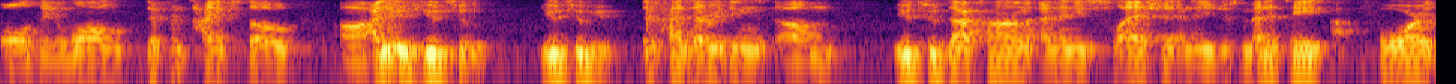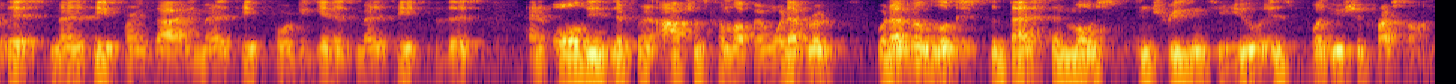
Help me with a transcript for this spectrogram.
all day long. Different types though. Uh, I use YouTube. YouTube it has everything. Um, YouTube.com, and then you slash it, and then you just meditate for this, meditate for anxiety, meditate for beginners, meditate for this, and all these different options come up, and whatever whatever looks the best and most intriguing to you is what you should press on.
